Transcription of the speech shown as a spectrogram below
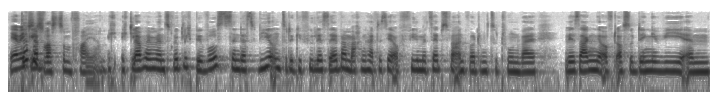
Ja, das glaub, ist was zum Feiern. Ich, ich glaube, wenn wir uns wirklich bewusst sind, dass wir unsere Gefühle selber machen, hat es ja auch viel mit Selbstverantwortung zu tun, weil wir sagen ja oft auch so Dinge wie, ähm,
